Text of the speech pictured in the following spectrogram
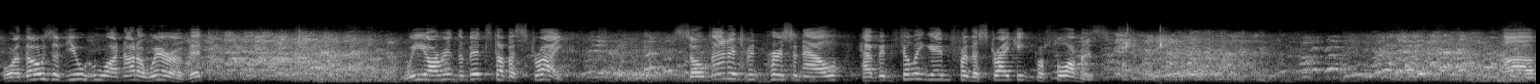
For those of you who are not aware of it, we are in the midst of a strike. So management personnel have been filling in for the striking performers. Um,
